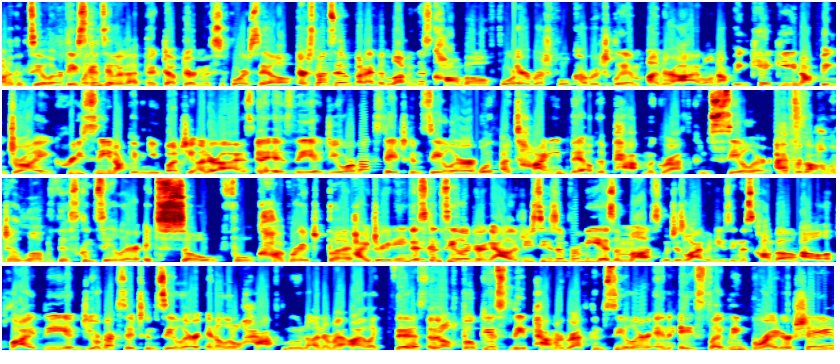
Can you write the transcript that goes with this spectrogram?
on a concealer. These like, concealers I picked up during the Sephora sale. They're expensive, but I've been loving this combo for Airbrush Full Coverage Glam Under Eye while not being cakey, not being dry and creasy, not giving you bunchy under eyes. And it is the Dior Backstage Concealer with a tiny bit of the Pat McGrath Concealer. I forgot how much I loved this concealer. It's so full coverage, but hydrating. This concealer during allergy season for me is a must, which is why I've been using this combo. I'll apply the Dior Backstage Concealer in a little half moon under my eye like this, and then I'll focus focus the Pat McGrath concealer in a slightly brighter shade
